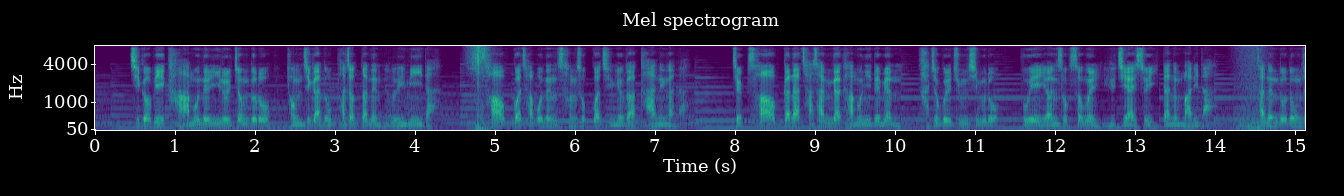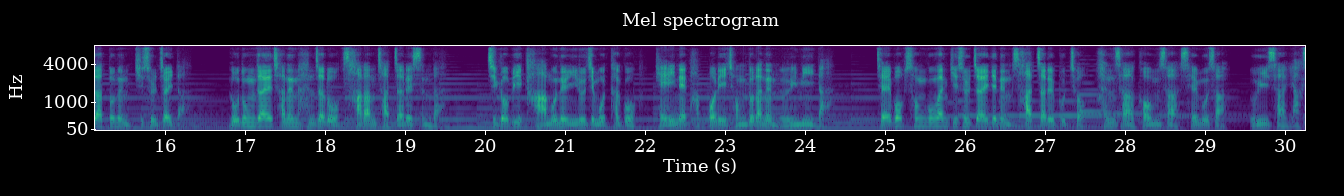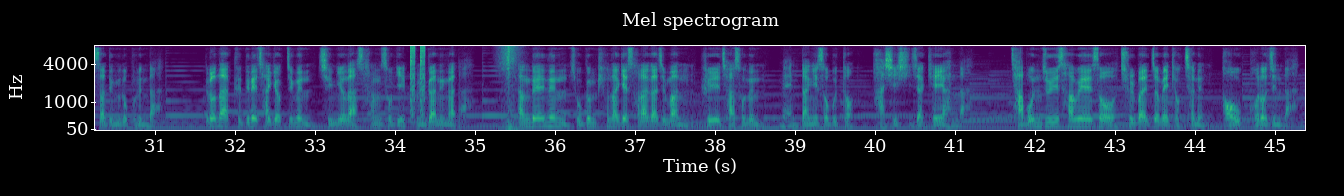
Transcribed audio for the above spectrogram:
직업이 가문을 이룰 정도로 경지가 높아졌다는 의미이다. 사업과 자본은 상속과 증여가 가능하다. 즉 사업가나 자산가 가문이 되면 가족을 중심으로 부의 연속성을 유지할 수 있다는 말이다. 자는 노동자 또는 기술자이다. 노동자의 자는 한자로 사람 자자를 쓴다. 직업이 가문을 이루지 못하고 개인의 밥벌이 정도라는 의미이다. 제법 성공한 기술자에게는 사자를 붙여 한사, 검사, 세무사, 의사, 약사 등으로 부른다. 그러나 그들의 자격증은 증여나 상속이 불가능하다. 당대에는 조금 편하게 살아가지만 그의 자손은 맨 땅에서부터 다시 시작해야 한다. 자본주의 사회에서 출발점의 격차는 더욱 벌어진다.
